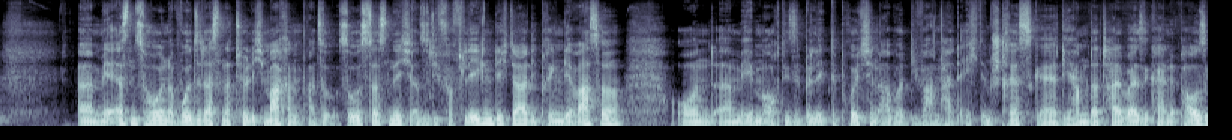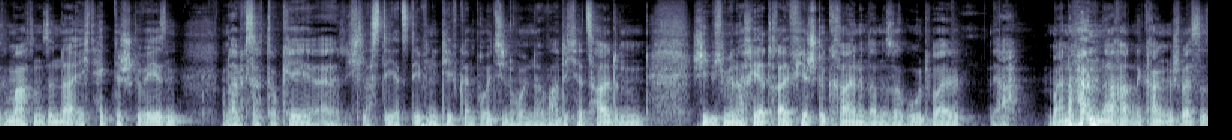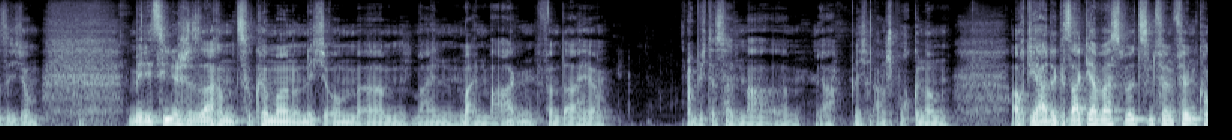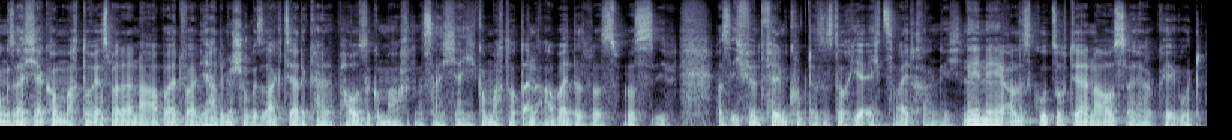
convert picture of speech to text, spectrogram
äh, mir Essen zu holen, obwohl sie das natürlich machen. Also so ist das nicht. Also die verpflegen dich da, die bringen dir Wasser und ähm, eben auch diese belegte Brötchen, aber die waren halt echt im Stress, gell? Die haben da teilweise keine Pause gemacht und sind da echt hektisch gewesen. Und da habe ich gesagt, okay, äh, ich lasse dir jetzt definitiv kein Brötchen holen. Da warte ich jetzt halt und schiebe ich mir nachher drei, vier Stück rein und dann ist er gut, weil, ja, meiner Meinung nach hat eine Krankenschwester sich um medizinische Sachen zu kümmern und nicht um ähm, meinen, meinen Magen. Von daher habe ich das halt mal, ähm, ja, nicht in Anspruch genommen. Auch die hatte gesagt, ja, was willst du denn für einen Film gucken? Sag ich, ja, komm, mach doch erstmal deine Arbeit, weil die hatte mir schon gesagt, sie hatte keine Pause gemacht. Und dann sag ich, ja, hier, komm, mach doch deine Arbeit. Das, was, was, was ich für einen Film gucke, das ist doch hier echt zweitrangig. Nee, nee, alles gut, such dir einen aus. Sag ich, okay, gut.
